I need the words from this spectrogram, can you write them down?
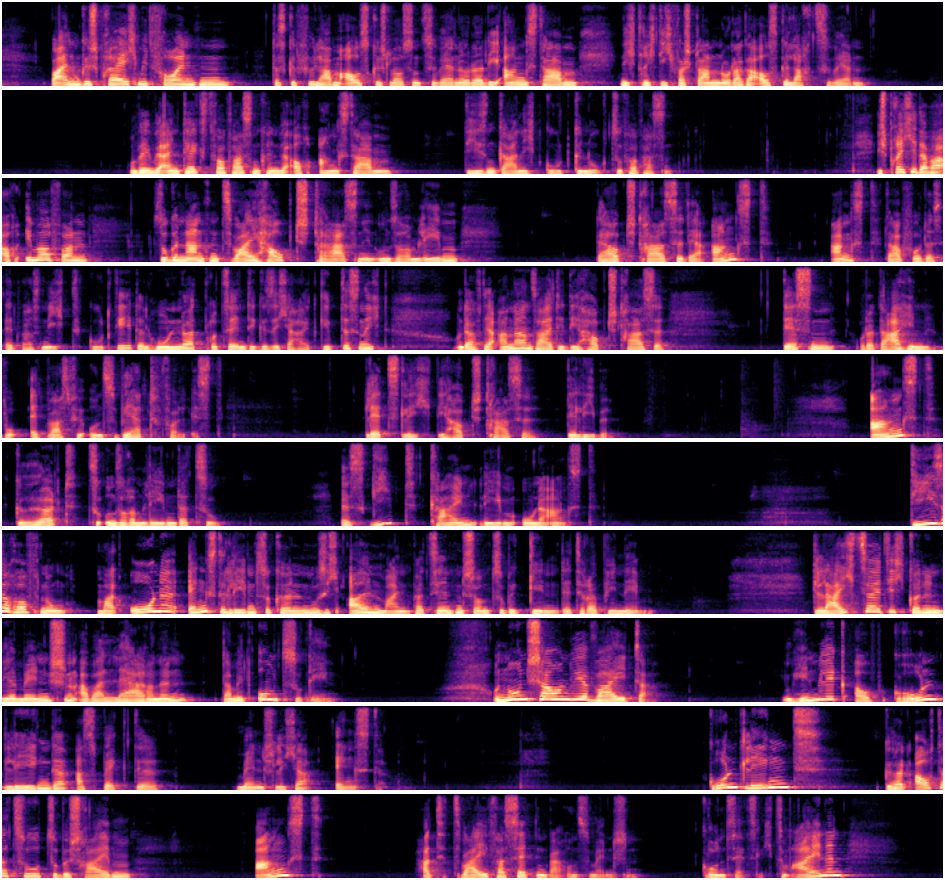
bei einem Gespräch mit Freunden das Gefühl haben, ausgeschlossen zu werden oder die Angst haben, nicht richtig verstanden oder gar ausgelacht zu werden. Und wenn wir einen Text verfassen, können wir auch Angst haben, diesen gar nicht gut genug zu verfassen. Ich spreche dabei auch immer von sogenannten zwei Hauptstraßen in unserem Leben. Der Hauptstraße der Angst, Angst davor, dass etwas nicht gut geht, denn hundertprozentige Sicherheit gibt es nicht und auf der anderen Seite die Hauptstraße dessen oder dahin, wo etwas für uns wertvoll ist. Letztlich die Hauptstraße der Liebe. Angst gehört zu unserem Leben dazu. Es gibt kein Leben ohne Angst. Diese Hoffnung mal ohne Ängste leben zu können, muss ich allen meinen Patienten schon zu Beginn der Therapie nehmen. Gleichzeitig können wir Menschen aber lernen, damit umzugehen. Und nun schauen wir weiter im Hinblick auf grundlegende Aspekte menschlicher Ängste. Grundlegend gehört auch dazu zu beschreiben, Angst hat zwei Facetten bei uns Menschen. Grundsätzlich. Zum einen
